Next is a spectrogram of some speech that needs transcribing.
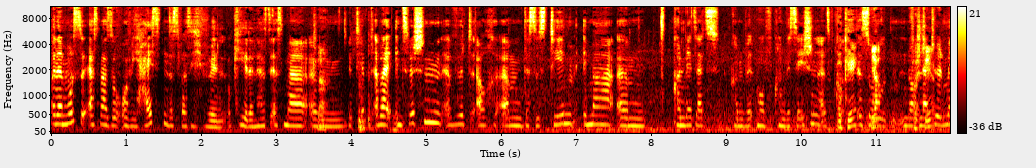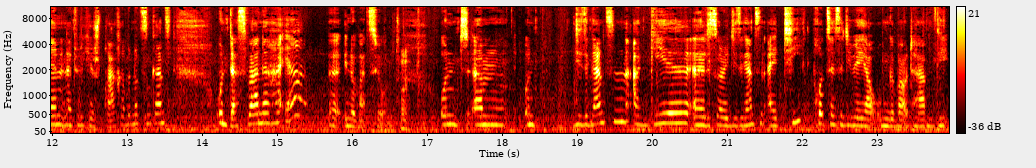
und dann musst du erstmal so, oh, wie heißt denn das, was ich will? Okay, dann hast du erstmal ähm, getippt. Aber inzwischen wird auch ähm, das System immer ähm, Conversation, also Okay, dass du ja, no, verstehe. natür mehr natürliche Sprache benutzen kannst. Und das war eine HR-Innovation. Toll. Und, ähm, und diese ganzen agil, äh, sorry, diese ganzen IT-Prozesse, die wir ja umgebaut haben, die,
